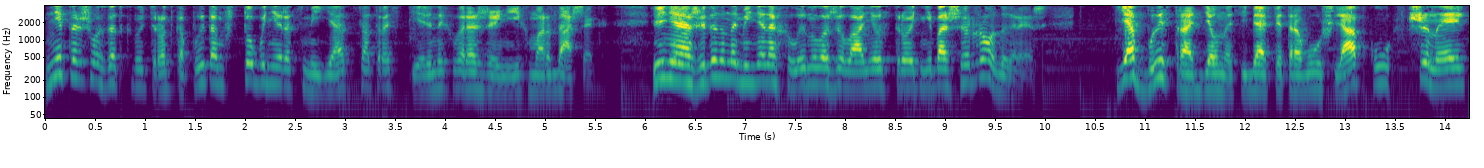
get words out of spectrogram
Мне пришлось заткнуть рот копытом, чтобы не рассмеяться от растерянных выражений их мордашек. И неожиданно на меня нахлынуло желание устроить небольшой розыгрыш – я быстро одел на себя фетровую шляпку, шинель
